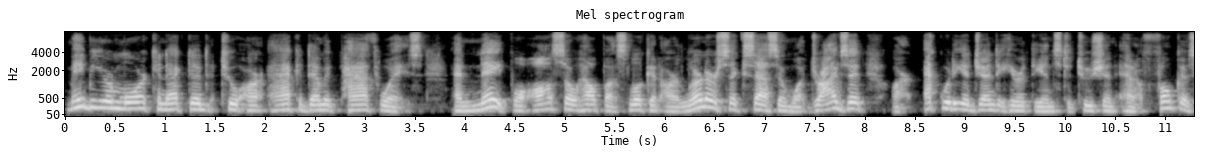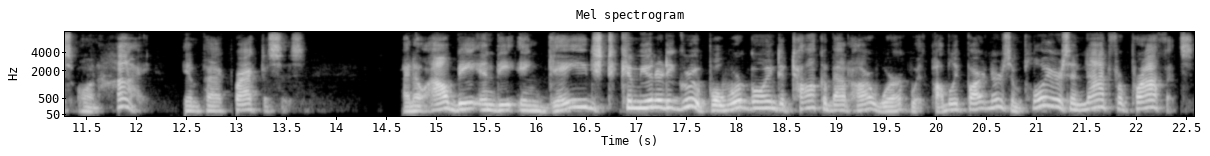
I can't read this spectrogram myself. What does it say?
Maybe you're more connected to our academic pathways. And NAEP will also help us look at our learner success and what drives it, our equity agenda here at the institution, and a focus on high impact practices. I know I'll be in the engaged community group where we're going to talk about our work with public partners, employers, and not for profits.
